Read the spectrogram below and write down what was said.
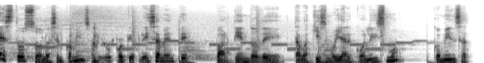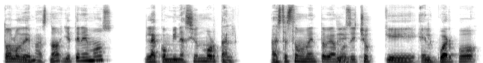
Esto solo es el comienzo, amigo, porque precisamente partiendo de tabaquismo y alcoholismo comienza todo lo demás, ¿no? Ya tenemos la combinación mortal. Hasta este momento habíamos dicho que el cuerpo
